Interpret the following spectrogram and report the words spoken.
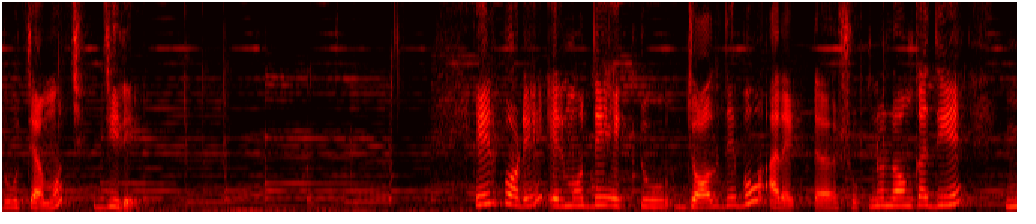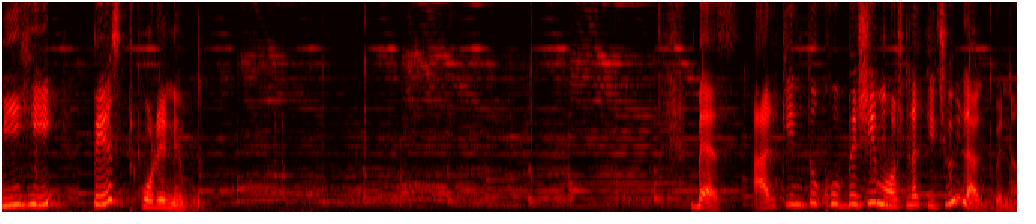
দু চামচ জিরে। এরপরে এর মধ্যে একটু জল দেব আর একটা শুকনো লঙ্কা দিয়ে মিহি পেস্ট করে নেব। ব্যাস, আর কিন্তু খুব বেশি মশলা কিছুই লাগবে না।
